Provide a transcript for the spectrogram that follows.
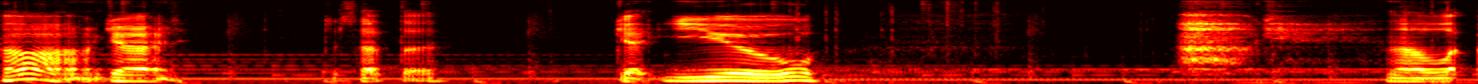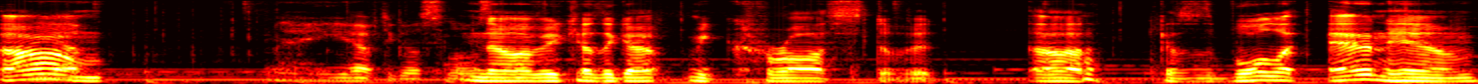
Oh my god. Just have to get you. okay. Now, um, You have to go slow. no, because it got me crossed of it. Uh, because the bullet and him,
